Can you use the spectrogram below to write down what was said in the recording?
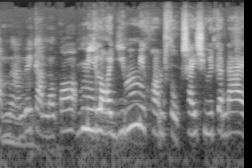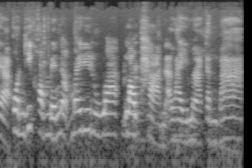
ทำงานด้วยกัน แล้วก็มีรอยยิ้มมีความสุขใช้ชีวิตกันได้อะคนที่คอมเมนต์อะไม่ได้รู้ว่าเราผ่านอะไรมากันบ้าง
